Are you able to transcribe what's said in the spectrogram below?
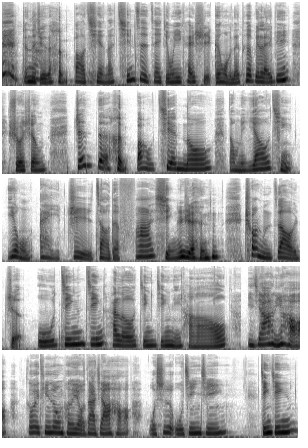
真的觉得很抱歉。那亲自在节目一开始跟我们的特别来宾说声，真的很抱歉哦。那我们邀请。用爱制造的发行人、创造者吴晶晶，Hello，晶晶你好，宜家你好，各位听众朋友大家好，我是吴晶晶。晶晶，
